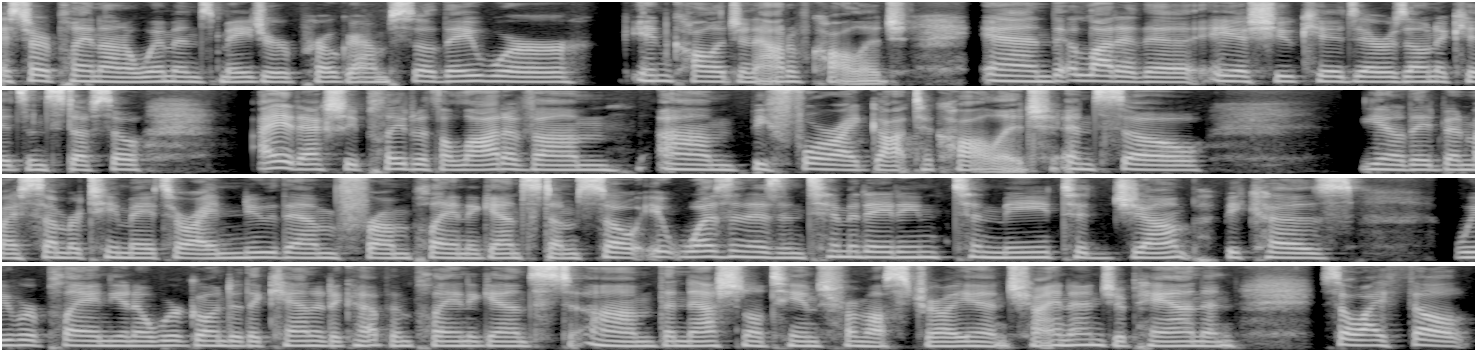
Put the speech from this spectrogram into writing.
i started playing on a women's major program so they were in college and out of college and a lot of the asu kids arizona kids and stuff. So i had actually played with a lot of them um, before i got to college. And so you know they'd been my summer teammates or i knew them from playing against them. So it wasn't as intimidating to me to jump because we were playing, you know, we're going to the Canada Cup and playing against um, the national teams from Australia and China and Japan, and so I felt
